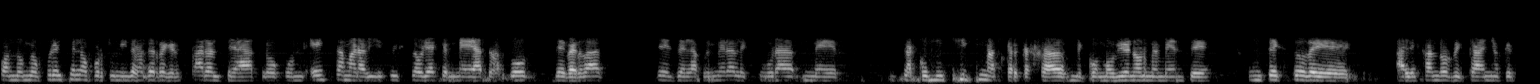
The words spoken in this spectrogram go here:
cuando me ofrecen la oportunidad de regresar al teatro con esta maravillosa historia que me atrapó de verdad desde la primera lectura, me sacó muchísimas carcajadas, me conmovió enormemente. Un texto de Alejandro Ricaño, que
